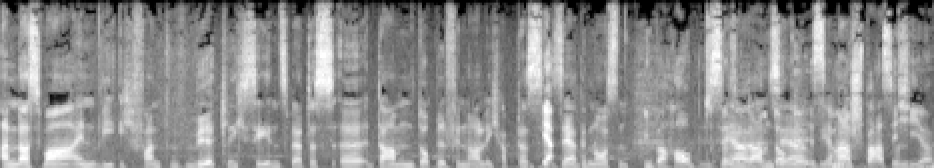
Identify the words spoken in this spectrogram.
Anlass war ein, wie ich fand, wirklich sehenswertes äh, Damen-Doppelfinale. Ich habe das Ja. sehr genossen. Überhaupt. Sehr, also Damendoppel ist ja. immer spaßig hier.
